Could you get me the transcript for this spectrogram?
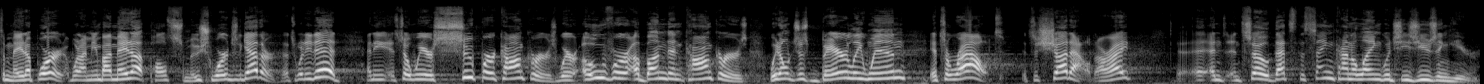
it's a made up word. What I mean by made up, Paul smooshed words together. That's what he did. And he, so we're super conquerors. We're overabundant conquerors. We don't just barely win, it's a rout, it's a shutout, all right? And, and so that's the same kind of language he's using here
